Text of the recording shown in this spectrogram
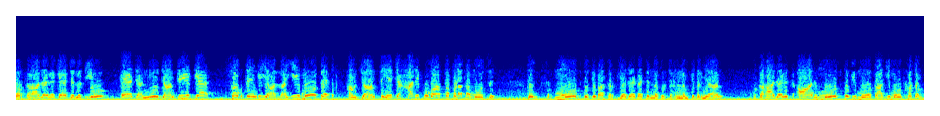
اور کہا جائے گا کیا جنتی ہو اے جہنمی ہو جانتے ہو کیا؟ سب کہیں گے، یا اللہ، یہ موت ہے۔ ہم جانتے ہیں کہ ہر ایک کو واسطہ پڑا تھا موت سے۔ تو موت کو ذبح کر دیا جائے گا جنت اور جہنم کے درمیان۔ تو کہا جائے گا کہ آج موت کو بھی موت آگی موت ختم۔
